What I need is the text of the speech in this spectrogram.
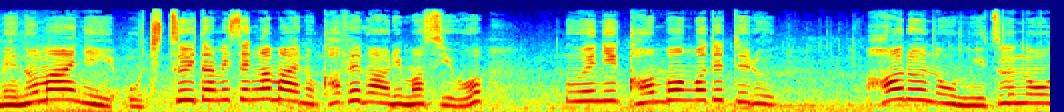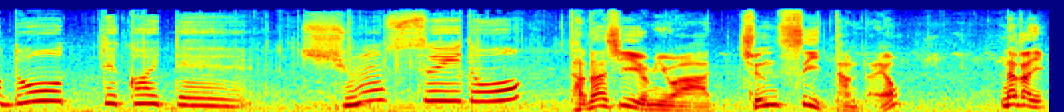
目の前に落ち着いた店構えのカフェがありますよ。上に看板が出てる「春の水の堂」って書いて春水堂？正しい読みはチュンスイタンだよ。中に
